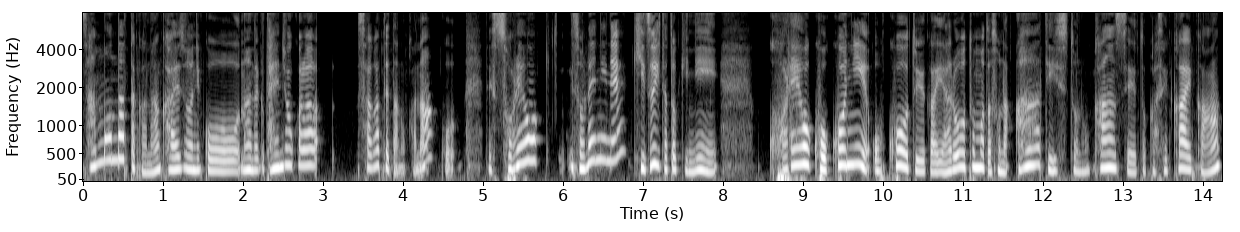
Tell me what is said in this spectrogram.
3本だったかな会場にこうなんだか天井から下がってたのかな？こうでそれをそれにね気づいた時にこれをここに置こうというかやろうと思ったそのアーティストの感性とか世界観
